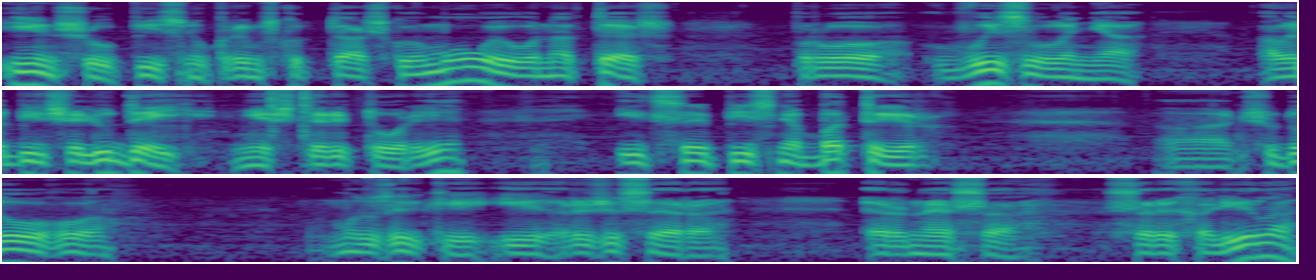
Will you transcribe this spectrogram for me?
іншу пісню кримсько-татарською мовою. Вона теж про визволення, але більше людей, ніж території. І це пісня Батир чудового музики і режисера Ернеса Серехаліла.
